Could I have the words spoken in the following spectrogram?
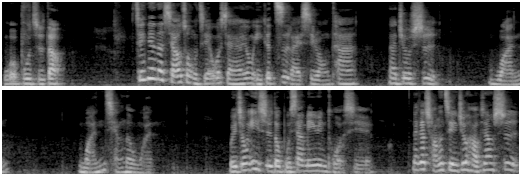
我不知道。今天的小总结，我想要用一个字来形容他，那就是“顽”，顽强的顽。伟忠一直都不向命运妥协，那个场景就好像是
